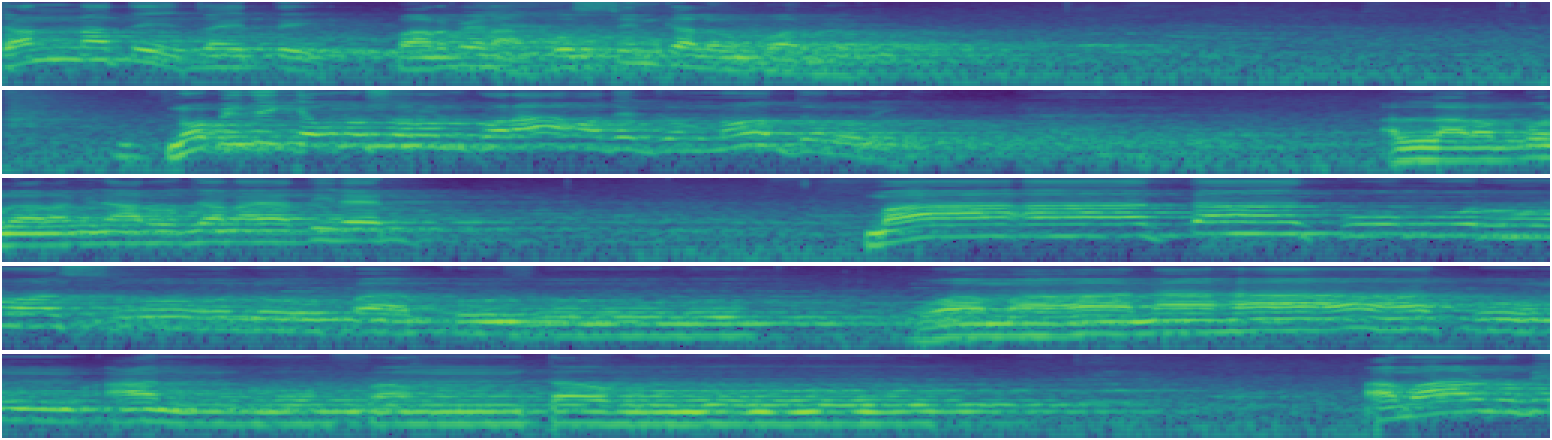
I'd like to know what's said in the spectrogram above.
জান্নাতে যাইতে পারবে না, পশ্চিমকালেও পারবে না। নবীজিকে অনুসরণ করা আমাদের জন্য জরুরি। আল্লাহ রব্বুল আলমিন আরও জানায়া দিলেন, মা আমার নবী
